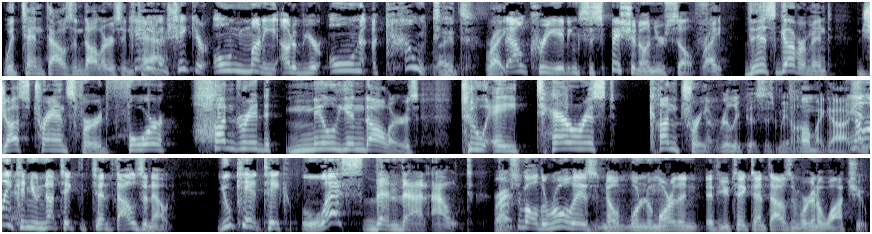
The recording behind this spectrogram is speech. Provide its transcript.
with ten thousand dollars in cash. You can't even take your own money out of your own account Right. Right. without creating suspicion on yourself. Right. This government just transferred four hundred million dollars to a terrorist country. That really pisses me off. Oh my gosh. Not only can you not take the 10,000 out, you can't take less than that out. Right. First of all, the rule is no, no more than if you take 10,000, we're going to watch you.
